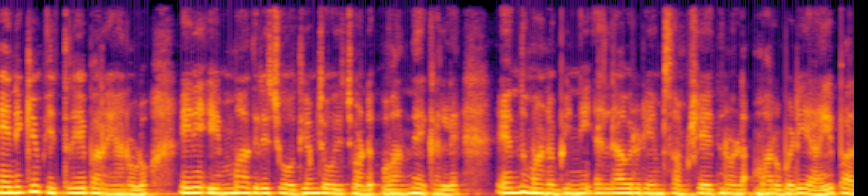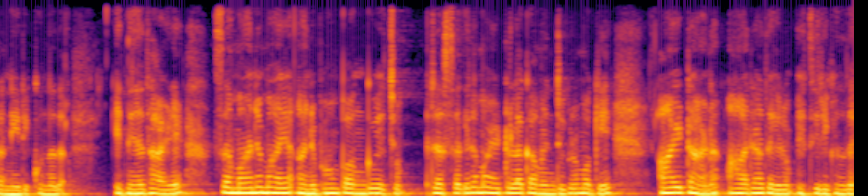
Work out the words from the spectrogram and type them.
എനിക്കും ഇത്രയേ പറയാനുള്ളൂ. ഇനി ഇമ്മാതിരി ചോദ്യം ചോദിച്ചുകൊണ്ട് വന്നേക്കല്ലേ എന്നുമാണ് ബിന്നി എല്ലാവരുടെയും സംശയത്തിനുള്ള മറുപടിയായി പറഞ്ഞിരിക്കുന്നത്. ഇതിന് താഴെ സമാനമായ അനുഭവം പങ്കുവെച്ചും രസകരമായിട്ടുള്ള കമന്റുകളുമൊക്കെ ആയിട്ടാണ് ആരാധകരും എത്തിയിരിക്കുന്നത്.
